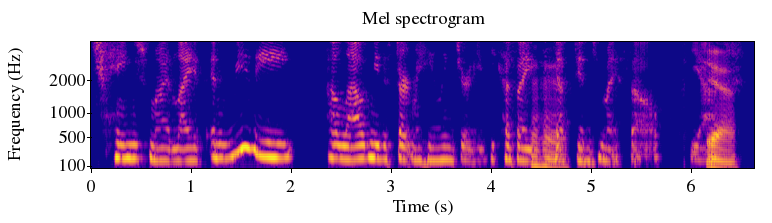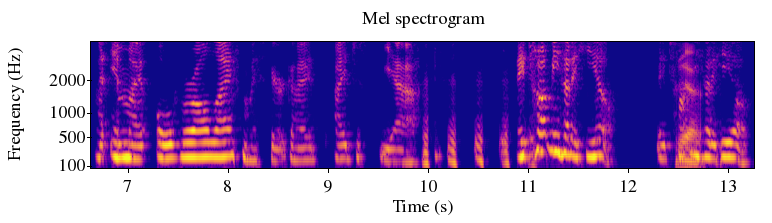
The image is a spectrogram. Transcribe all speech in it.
changed my life and really allowed me to start my healing journey because I mm-hmm. stepped into myself. Yeah. yeah. But in my overall life, my spirit guides, I just, yeah, they taught me how to heal. They taught yeah. me how to heal.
